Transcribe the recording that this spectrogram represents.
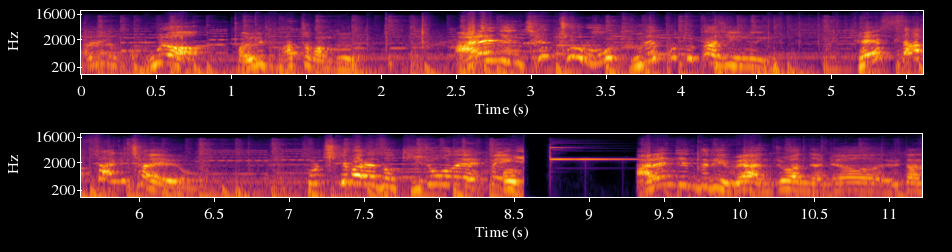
자좀 뭐야? 아 이렇게 봤죠 방금. R엔진 최초로 드래프트까지 있는 개 쌉싸기 차예요. 솔직히 말해서 기존에 어, R엔진들이 왜 안 좋았냐면 일단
